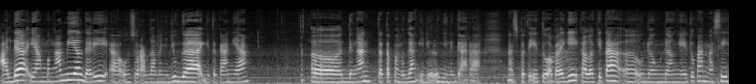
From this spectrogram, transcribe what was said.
ada yang mengambil dari uh, unsur agamanya juga gitu kan ya. Uh, dengan tetap memegang ideologi negara. Nah, seperti itu. Apalagi kalau kita uh, undang-undangnya itu kan masih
